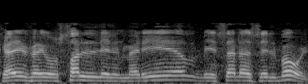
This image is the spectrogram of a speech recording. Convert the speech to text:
كيف يصلي المريض بسلس البول؟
